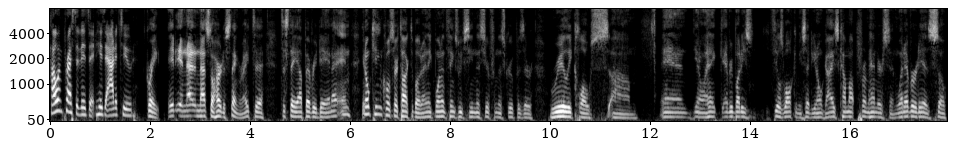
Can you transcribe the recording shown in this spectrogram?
How impressive is it, his attitude? Great, it, and that and that's the hardest thing, right? To to stay up every day, and I, and you know, Keegan Kolesar talked about. It. I think one of the things we've seen this year from this group is they're really close, um, and you know, I think everybody's feels welcome. He said, you know, guys come up from Henderson, whatever it is. So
